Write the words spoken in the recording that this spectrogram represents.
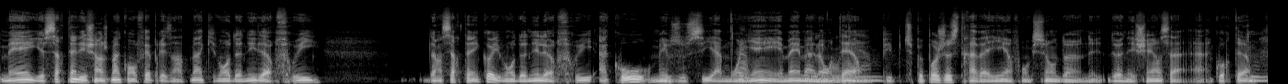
Mais il y a certains des changements qu'on fait présentement qui vont donner leurs fruits dans certains cas, ils vont donner leurs fruits à court, mais aussi à moyen et même à long, terme. Puis tu peux pas juste travailler en fonction d'une échéance à, court terme, mm.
